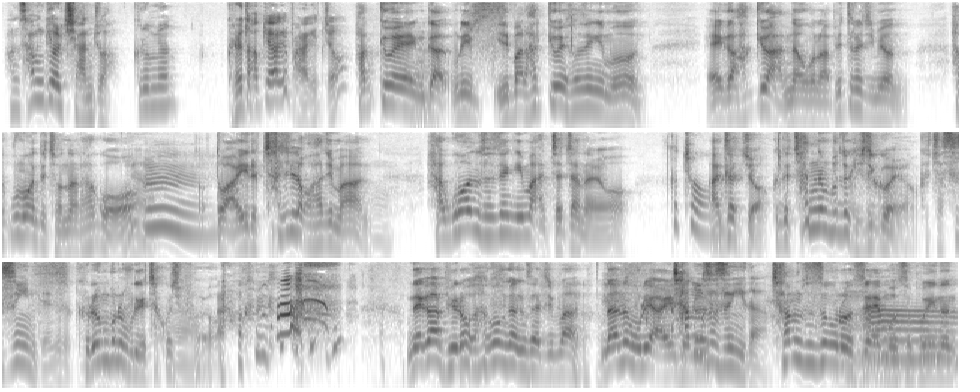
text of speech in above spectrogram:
한 3개월치 안 좋아. 그러면 그래도 합격하길 바라겠죠? 학교에 그러니까 우리 일반 학교의 선생님은 애가 학교에 안 나오거나 삐뚤어지면 학부모한테 전화를 하고 음. 또, 또 아이를 찾으려고 하지만 학원 선생님은 안 찾잖아요. 그쵸. 안 찾죠. 근데 찾는 분도 계실 거예요. 그쵸 스승인데 그래도. 그런 분을 우리가 찾고 싶어요. 내가 비록 학원 강사지만 나는 우리 아이들을 참 스승이다. 참 스승으로서의 모습 보이는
